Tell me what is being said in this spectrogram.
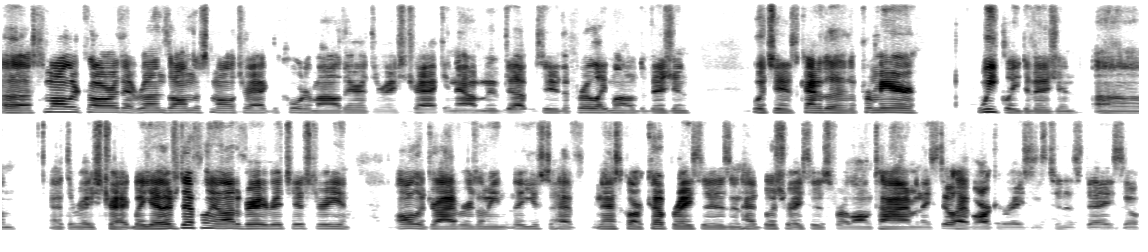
a smaller car that runs on the small track, the quarter mile there at the racetrack, and now moved up to the Pro Late Model Division, which is kind of the, the premier weekly division um, at the racetrack. But yeah, there's definitely a lot of very rich history and all the drivers. I mean, they used to have NASCAR Cup races and had Busch races for a long time, and they still have ARCA races to this day. So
